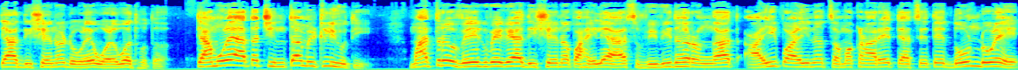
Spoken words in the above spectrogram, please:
त्या दिशेनं डोळे वळवत होतं. त्यामुळे आता चिंता मिटली होती. मात्र वेगवेगळ्या दिशेनं पाहिल्यास विविध रंगात आळीपाळीनं चमकणारे त्याचे ते दोन डोळे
